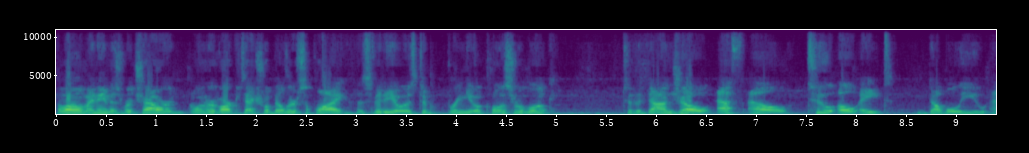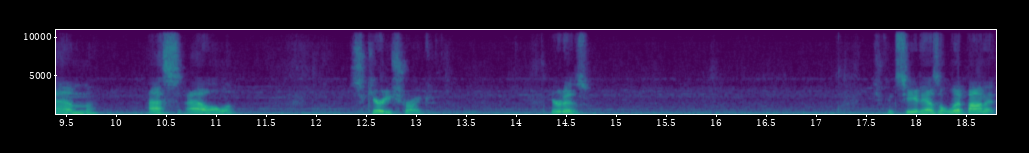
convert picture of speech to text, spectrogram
Hello, my name is Rich Howard, owner of Architectural Builder Supply. This video is to bring you a closer look to the Don-Jo FL208WM SL security strike. Here it is. As you can see, it has a lip on it.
